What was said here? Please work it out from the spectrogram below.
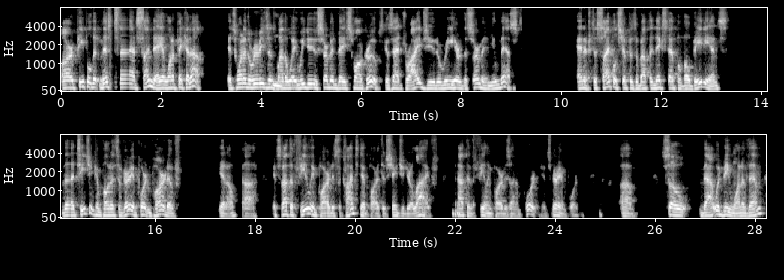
are people that missed that Sunday and want to pick it up. It's one of the reasons, by the way, we do sermon-based small groups because that drives you to rehear the sermon you missed. And if discipleship is about the next step of obedience, the teaching component is a very important part of, you know, uh, it's not the feeling part, it's the content part that's changing your life. Not that the feeling part is unimportant, it's very important. Um, so that would be one of them.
